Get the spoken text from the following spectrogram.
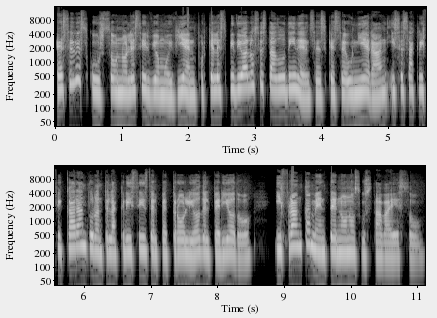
Ese discurso no le sirvió muy bien porque les pidió a los estadounidenses que se unieran y se sacrificaran durante la crisis del petróleo del periodo y francamente no nos gustaba eso.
